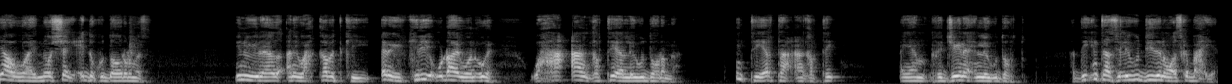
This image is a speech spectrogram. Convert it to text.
yaa waay noo sheeg cidda ku dooranaysa inuu yidhaahdo aniga waxqabadkay ereyga keliya u dhahay waan oga waxaa aan qabtay aa laygu doorana. Inta yartaa aan qabtay ayaan rajaynaya in laygu doorto. Haddii intaas laygu diidana waa iska baxaya.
